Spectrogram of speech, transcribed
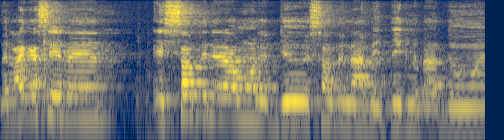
like I said, man, it's something that I want to do. It's something I've been thinking about doing.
